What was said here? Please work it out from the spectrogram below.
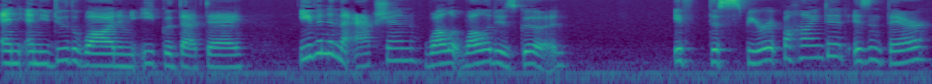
and and you do the WOD and you eat good that day even in the action while it while it is good if the spirit behind it isn't there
